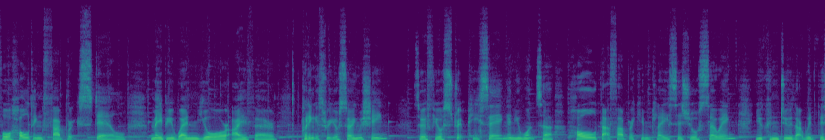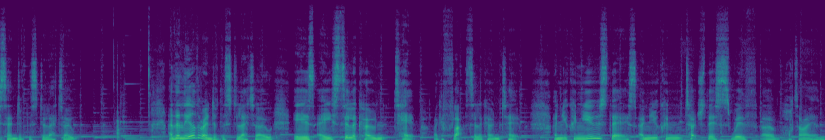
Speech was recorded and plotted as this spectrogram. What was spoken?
for holding fabric still, maybe when you're either putting it through your sewing machine so if you're strip piecing and you want to hold that fabric in place as you're sewing, you can do that with this end of the stiletto. And then the other end of the stiletto is a silicone tip, like a flat silicone tip. And you can use this and you can touch this with a hot iron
